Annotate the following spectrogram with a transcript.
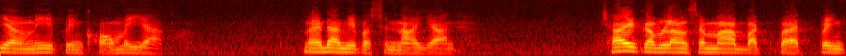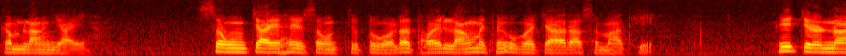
อย่างนี้เป็นของไม่ยาก ในด้านมีปัสนาญาณ ใช้กำลังสมาบัติแปดเป็นกำลังใหญ่ ทรงใจให้ทรงจุตัวและถอยหลังไม่ถึงอุปจารสมาธิ พิจารณา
